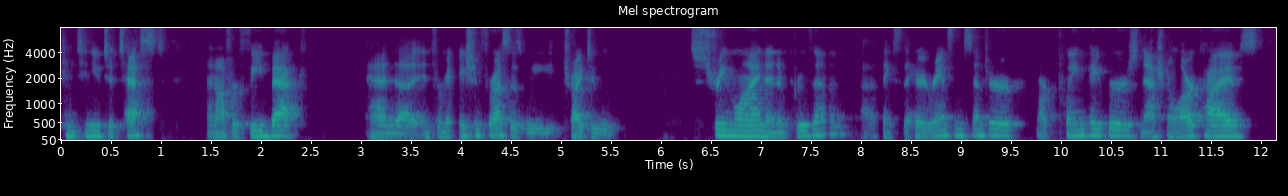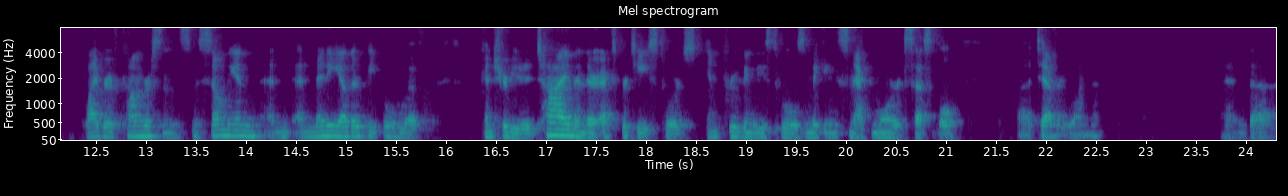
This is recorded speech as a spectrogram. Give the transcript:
continue to test and offer feedback and uh, information for us as we try to streamline and improve them. Uh, thanks to the Harry Ransom Center, Mark Twain Papers, National Archives, Library of Congress and Smithsonian, and, and many other people who have contributed time and their expertise towards improving these tools, and making SNAC more accessible uh, to everyone. And uh,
